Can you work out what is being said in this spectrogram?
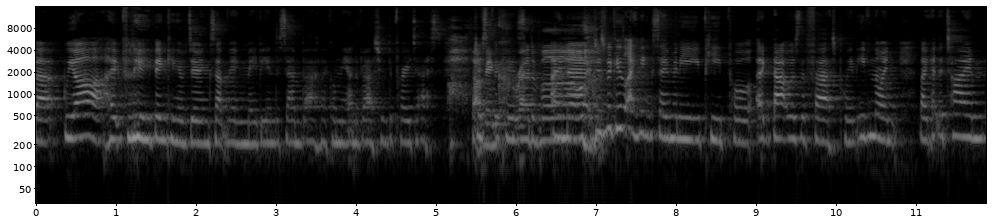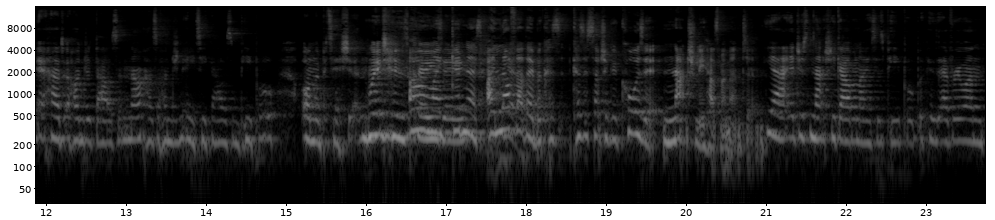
But we are hopefully thinking of doing something maybe in December, like on the anniversary of the protest. Oh, that'd Just be because- incredible. I know. Just because I think so many people, like that was the first point. Even though I, like at the time it had 100,000, now it has 180,000 people on the petition, which is crazy. Oh my goodness. I love that though because because it's such a good cause, it naturally has momentum. Yeah, it just naturally galvanizes people because everyone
